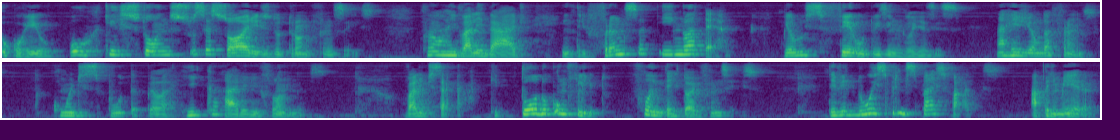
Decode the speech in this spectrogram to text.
ocorreu por questões sucessórias do trono francês. Foi uma rivalidade entre França e Inglaterra pelos feudos ingleses na região da França, com a disputa pela rica área de Flandres. Vale destacar que todo o conflito foi em território francês. Teve duas principais fases. A primeira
